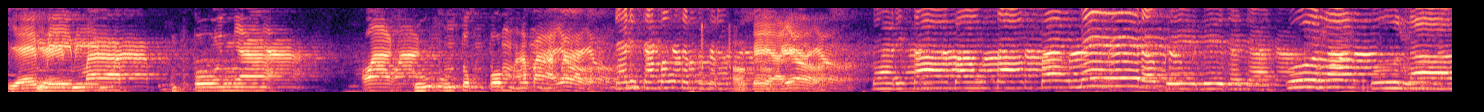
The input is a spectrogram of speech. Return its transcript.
Yemima punya lagu untuk Om apa? Ayo. Dari Sabang sampai Merauke. Oke, ayo. Dari Sabang sampai Merauke berjajar pulang-pulang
